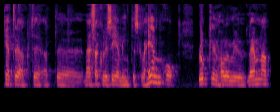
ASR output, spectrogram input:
heter det att, eh, att eh, Nassau Coliseum inte ska vara hem och Brooklyn har de ju lämnat.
